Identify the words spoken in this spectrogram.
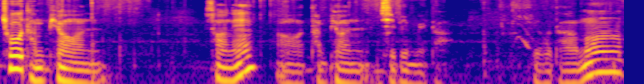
초단편 선의 어, 단편집입니다. 그리고 다음은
